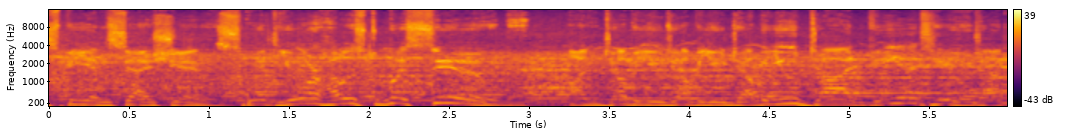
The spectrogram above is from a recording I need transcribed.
are listening to the Caspian Sessions with your host Masood on www.bia2.com.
